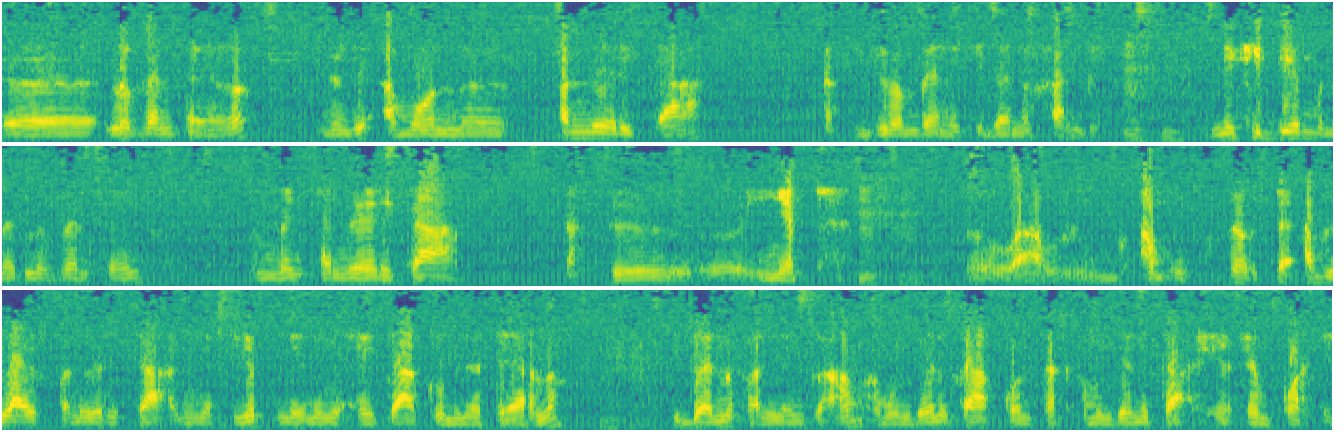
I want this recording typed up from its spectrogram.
le vingt et un ñu ngi amoon fanweeri cas ak juróom benn ci benn fan bi. Ni ki démb nag le vingt cinq am nañ fanweeri cas ak ñett waaw am Ablaye fanweeri cas ak ñett yëpp nee nañu ay cas communautaire la benn fan lañ ko am amuñ benn cas contact amuñ benn cas importé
